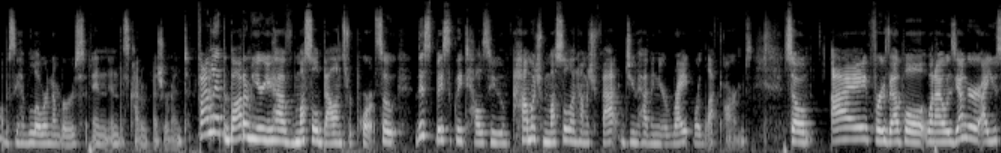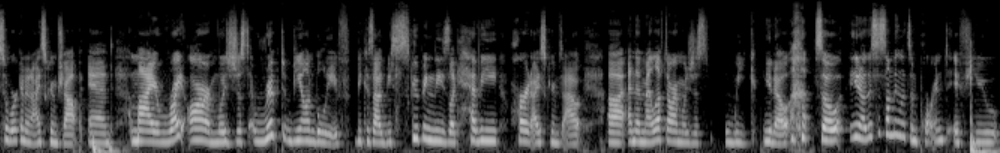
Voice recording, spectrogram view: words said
obviously have lower numbers in, in this kind of measurement. Finally, at the bottom here, you have muscle balance report. So this basically tells you how much muscle and how much fat do you have in your right or left So I, for example, when I was younger, I used to work in an ice cream shop and my right arm was just ripped beyond belief because I would be scooping these like heavy, hard ice creams out. Uh, and then my left arm was just weak, you know? so, you know, this is something that's important if you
